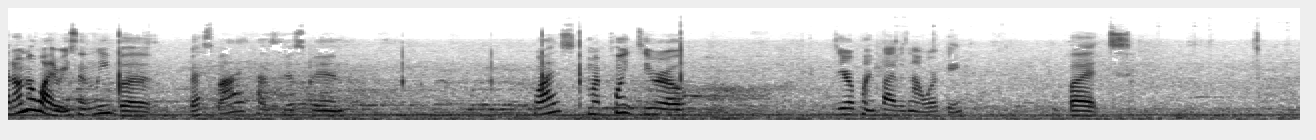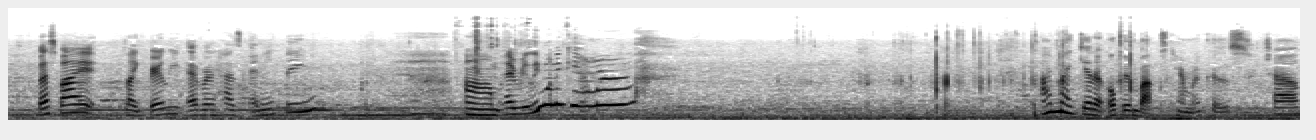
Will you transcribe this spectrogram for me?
I don't know why recently, but Best Buy has just been. Why is my point zero, 0.5 is not working? But Best Buy like barely ever has anything. Um, I really want a camera. I might get an open box camera because, child,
